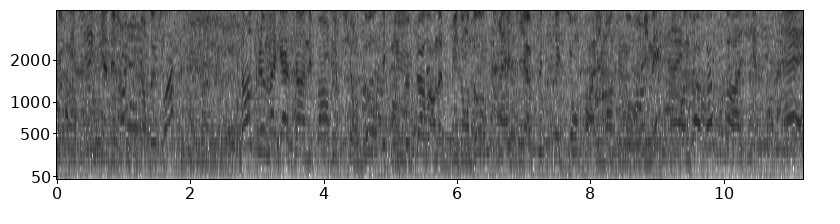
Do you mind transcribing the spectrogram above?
qu'on sait qu'il y a des gens qui meurent de soif. Tant que le magasin n'est pas en rupture d'eau et qu'on ne peut plus avoir notre bidon d'eau et qu'il n'y a plus de pression pour alimenter nos robinets, on ne va pas pouvoir agir. Ouais,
